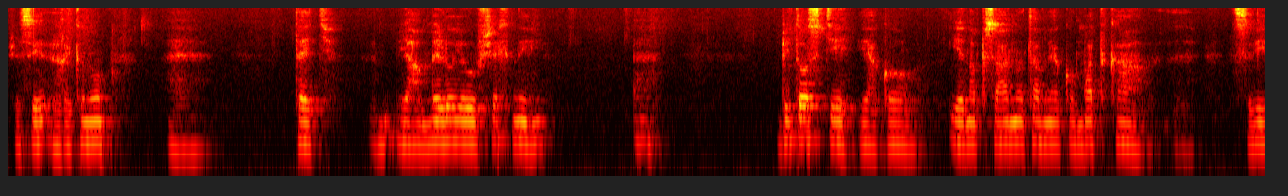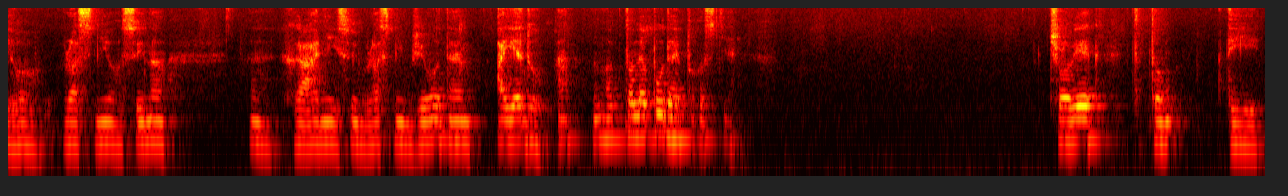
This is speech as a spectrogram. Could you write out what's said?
Že si řeknu, eh, teď já miluju všechny eh, bytosti, jako je napsáno tam jako matka eh, svého vlastního syna, chrání svým vlastním životem a jedu. No to nepůjde prostě. Člověk k té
